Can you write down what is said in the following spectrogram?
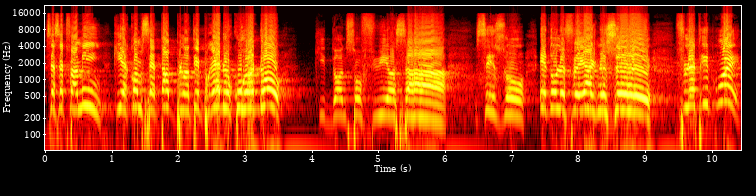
c'est cette famille qui est comme cet arbre planté près de courant d'eau, qui donne son fruit en sa saison et dont le feuillage ne se flétrit point.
